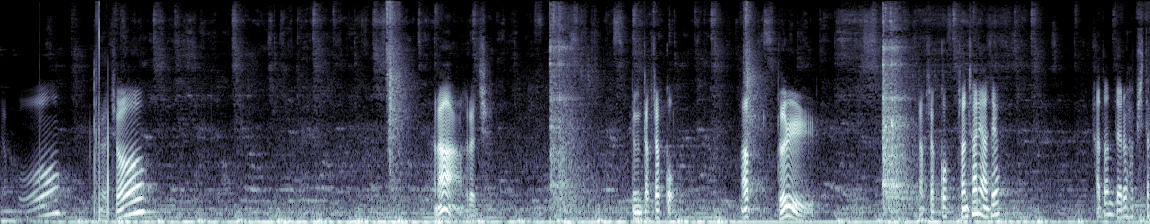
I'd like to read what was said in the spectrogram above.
잡고, 그렇죠. 하나, 그렇지. 등 딱 잡고, 앞, 둘, 딱 잡고 천천히 하세요. 하던 대로 합시다.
